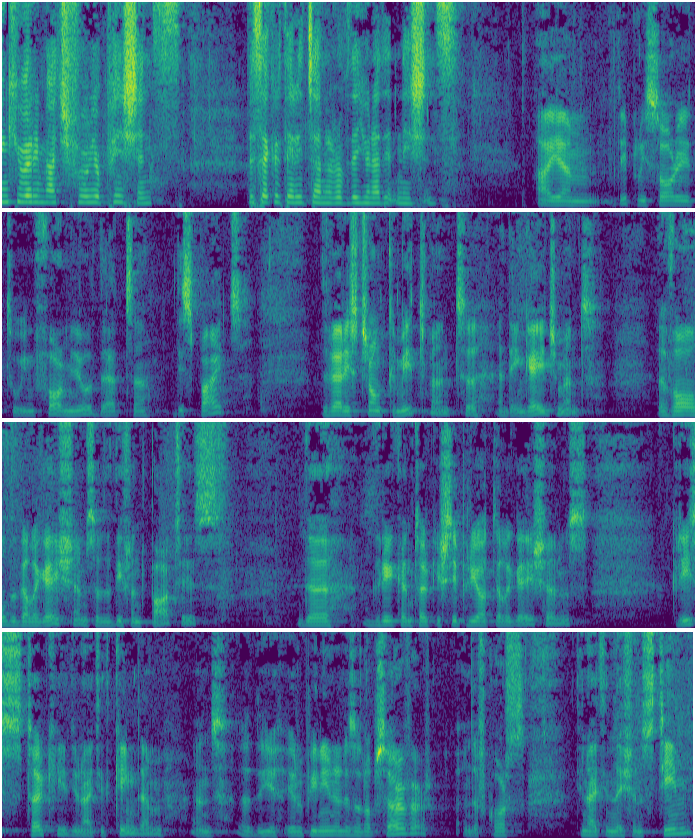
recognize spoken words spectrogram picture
Thank you very much for your patience. The Secretary General of the United Nations. I am deeply sorry to inform you that uh, despite the very strong commitment uh, and engagement of all the delegations of the different parties, the Greek and Turkish Cypriot delegations, Greece, Turkey, the United Kingdom, and uh, the European Union as an observer, and of course the United Nations team.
